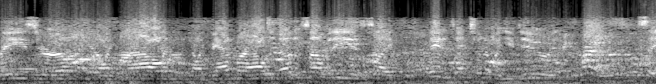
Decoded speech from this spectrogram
raise your own, you know, like morale and you know, like band morale. To know that somebody is like paid attention to what you do and say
